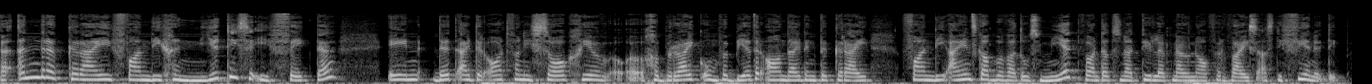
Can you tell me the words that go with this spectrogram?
'n indruk kry van die genetiese effekte en dit uit die aard van die saak gee uh, gebruik om vir beter aanduiding te kry van die eienskappe wat ons meet want dit is natuurlik nou na verwys as die fenotipe.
